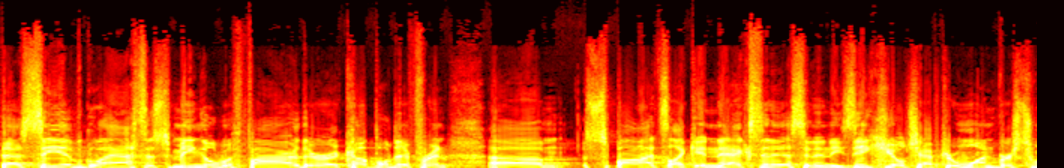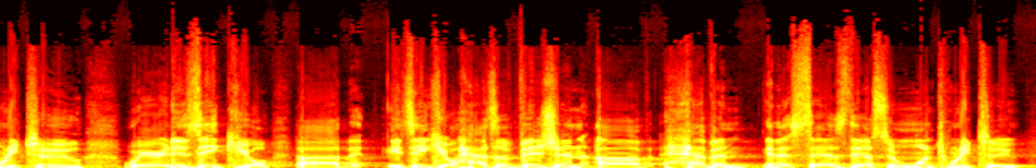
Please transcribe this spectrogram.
that sea of glass that's mingled with fire, there are a couple different um, spots, like in Exodus and in Ezekiel chapter 1, verse 22, where in Ezekiel, uh, Ezekiel has a vision of heaven. And it says this in 122.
